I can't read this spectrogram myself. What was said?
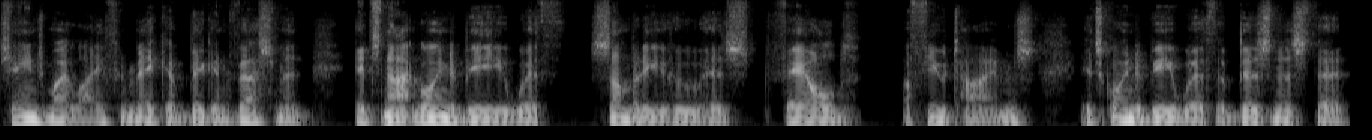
change my life and make a big investment it's not going to be with somebody who has failed a few times. It's going to be with a business that,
